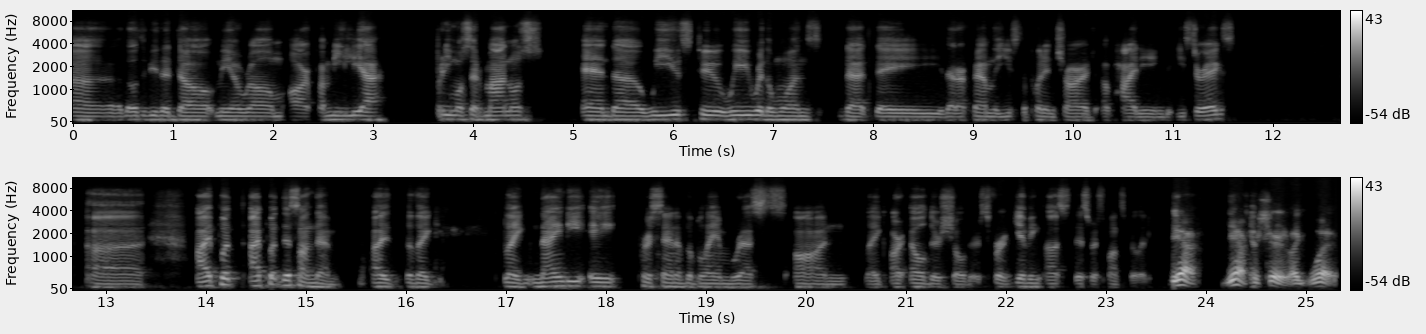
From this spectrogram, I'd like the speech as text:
uh, those of you that don't, me and Rome are familia, primos hermanos, and uh, we used to, we were the ones that they, that our family used to put in charge of hiding the Easter eggs. Uh, I put, I put this on them. I like, like ninety eight percent of the blame rests on like our elders' shoulders for giving us this responsibility. Yeah. Yeah, for sure. Like what?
